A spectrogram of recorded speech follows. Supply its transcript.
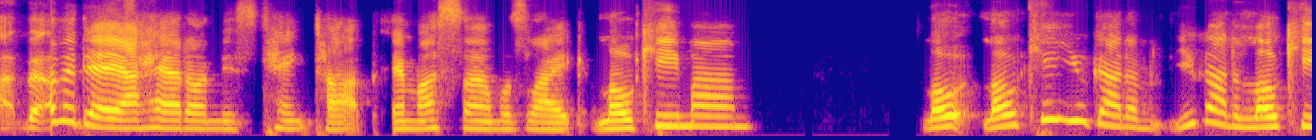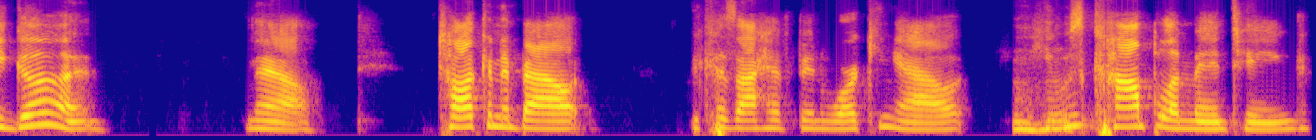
uh, the other day I had on this tank top and my son was like, low key, mom low low key you got a you got a low key gun now. Talking about because i have been working out mm-hmm. he was mm-hmm. complimenting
